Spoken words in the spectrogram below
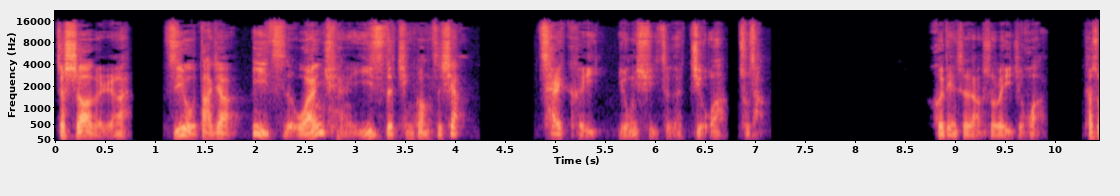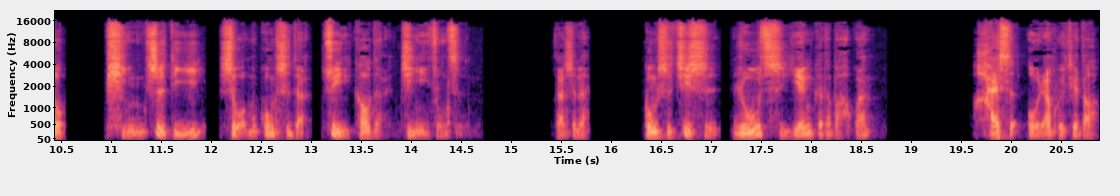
这十二个人啊，只有大家意志完全一致的情况之下，才可以允许这个酒啊出厂。和田社长说了一句话，他说：“品质第一是我们公司的最高的经营宗旨。”但是呢，公司即使如此严格的把关，还是偶然会接到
